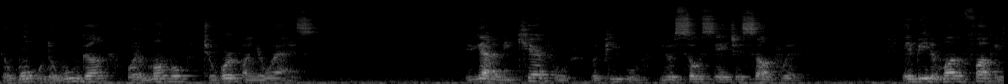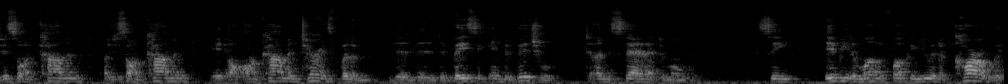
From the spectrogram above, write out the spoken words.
the, the Houngan or the Manbo to work on your ass. You got to be careful with people you associate yourself with. It be the motherfucker just on common, or just on common, on common terms for the, the, the, the basic individual to understand at the moment. See, it be the motherfucker you in a car with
